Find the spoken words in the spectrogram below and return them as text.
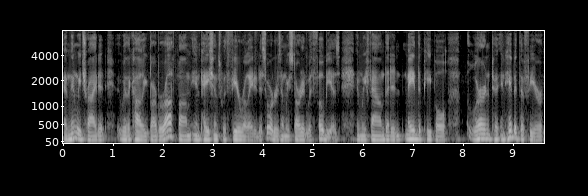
And then we tried it with a colleague, Barbara Rothbaum, in patients with fear related disorders. And we started with phobias. And we found that it made the people learn to inhibit the fear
